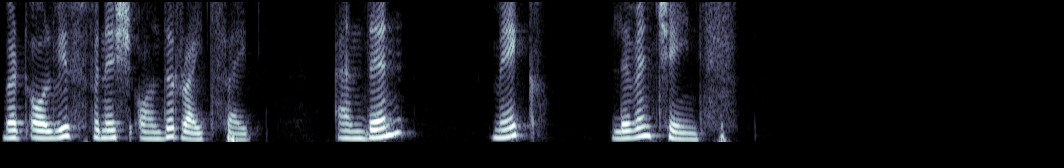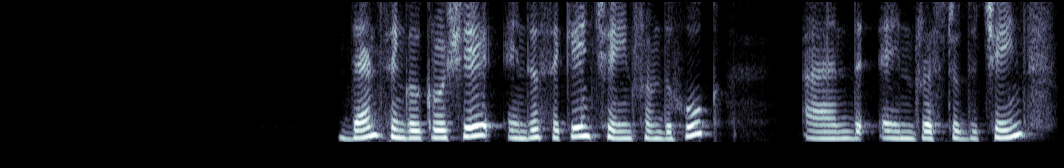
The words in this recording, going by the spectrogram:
but always finish on the right side and then make 11 chains. Then single crochet in the second chain from the hook and in rest of the chains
